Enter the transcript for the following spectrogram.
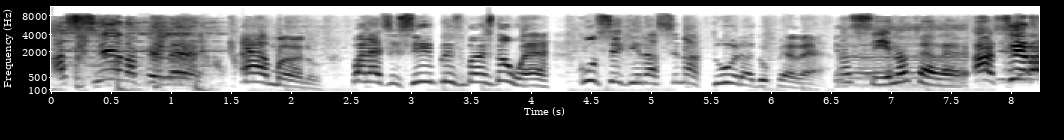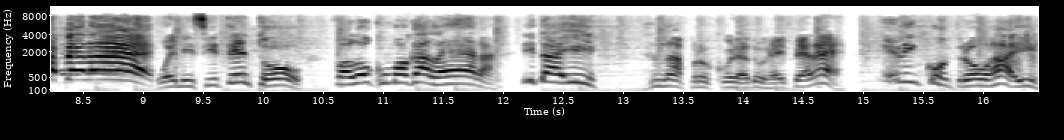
Assina Pelé. É, mano. Parece simples, mas não é. Conseguir a assinatura do Pelé. Assina Pelé. Assina Pelé! O MC tentou, falou com uma galera. E daí? Na procura do Rei Pelé, ele encontrou o Raí.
